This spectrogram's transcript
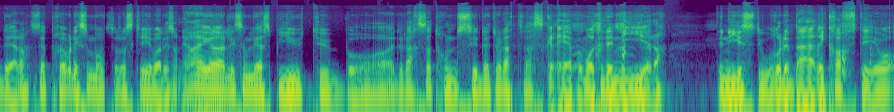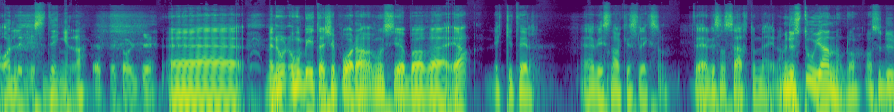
det da. Så jeg prøver liksom å- Så da skriver jeg liksom Ja, jeg har liksom lest på YouTube og det verste at håndsydde toalettvesker er på en måte det nye, da. Det nye store og det bærekraftige og alle disse tingene, da. Eh, men hun, hun biter ikke på, da. Hun sier bare ja, lykke til. Eh, vi snakkes, liksom. Det er litt sånn sært om meg, da. Men du sto gjennom, da. Altså, du,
